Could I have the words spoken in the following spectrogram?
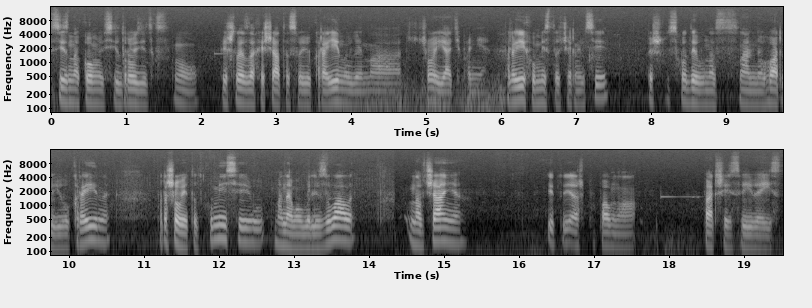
всі знайомі, всі друзі так, ну, пішли захищати свою країну, блін, а що я, типа, ні. Приїхав в місто Чернівці, сходив у Національну гвардію України, пройшов я тут комісію, мене мобілізували, навчання, і я ж попав на перший свій виїзд.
